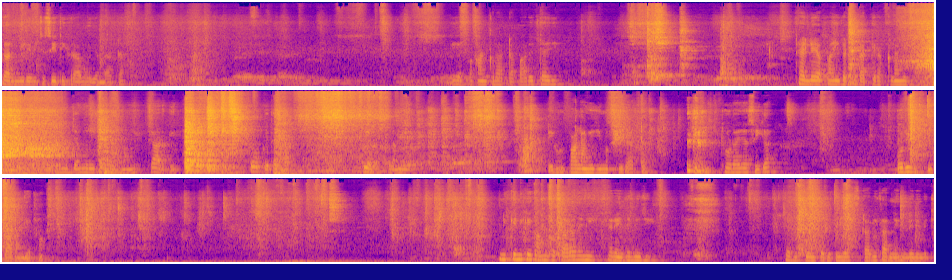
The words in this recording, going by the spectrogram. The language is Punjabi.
ਗਰਮੀ ਦੇ ਵਿੱਚ ਸੀਤੀ ਖਰਾਬ ਹੋ ਜਾਂਦਾ ਆਟਾ। ਇਹ ਆਪਾਂ ਕਣਕ ਦਾ ਆਟਾ ਪਾ ਦਿੱਤਾ ਜੀ। ਥੈਲੇ ਆਪਾਂ ਇਕੱਠੇ ਕਰਕੇ ਰੱਖ ਲਾਂਗੇ ਜੀ। ਮੱਝਾਂ ਮੁਰੀ ਝਾੜ ਲਾਂਗੇ, ਝਾੜ ਕੇ ਧੋ ਕੇ ਥੱਲਾ ਫਿਰ ਰੱਖ ਲਾਂਗੇ। ਤੇ ਹੁਣ ਪਾ ਲਾਂਗੇ ਜੀ ਮੱਕੀ ਦਾ ਆਟਾ। ਥੋੜਾ ਜਿਹਾ ਸੀਗਾ, ਉਹਦੀ ਵਿੱਚ ਪਾ ਦਾਂਗੇ ਆਪਾਂ। ਨਿੱਕੇ ਨਿੱਕੇ ਕੰਮ ਤਾਂ ਸਾਰਾ ਦਿਨ ਹੀ ਰਹਿੰਦੇ ਨੇ ਜੀ। ਕਦੀ ਕੋਈ ਕਦੀ ਕੋਈ ਐਕਸਟਰਾ ਵੀ ਕਰਨੇ ਹੁੰਦੇ ਨੇ ਵਿੱਚ।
